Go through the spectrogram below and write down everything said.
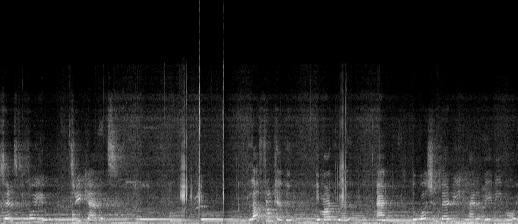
presents before you three carols. Love from Heaven, Emmanuel, and The Virgin Mary Had a Baby Boy.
